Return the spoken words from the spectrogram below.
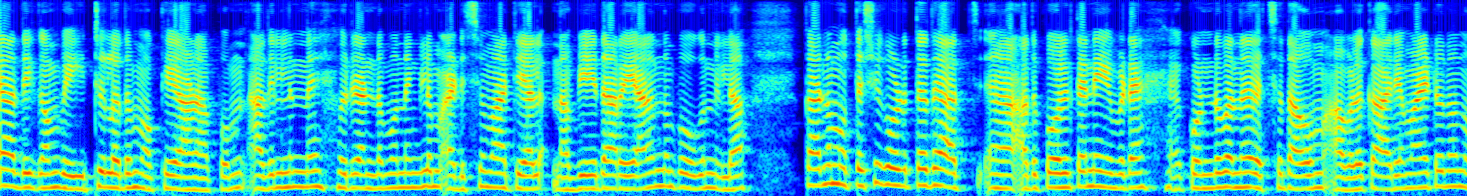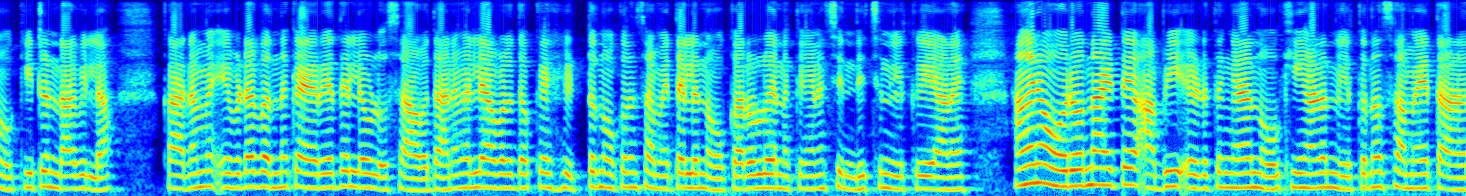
വളരെയധികം വെയിറ്റ് ഉള്ളതും ഒക്കെയാണ്. അപ്പം അതിൽ നിന്ന് ഒരു രണ്ട് മൂന്നെങ്കിലും അടിച്ചു മാറ്റിയാൽ നവ്യ ഇത് അറിയാനൊന്നും പോകുന്നില്ല. കാരണം മുത്തശ്ശി കൊടുത്തത് അതുപോലെ തന്നെ ഇവിടെ കൊണ്ടുവന്ന് വെച്ചതാവും. അവൾ കാര്യമായിട്ടൊന്നും നോക്കിയിട്ടുണ്ടാവില്ല. കാരണം ഇവിടെ വന്ന് കയറിയതല്ലേ ഉള്ളൂ. സാവധാനമല്ലേ അവൾ ഇതൊക്കെ ഇട്ട് നോക്കുന്ന സമയത്തല്ലേ നോക്കാറുള്ളൂ എന്നൊക്കെ ഇങ്ങനെ ചിന്തിച്ച് നിൽക്കുകയാണ്. അങ്ങനെ ഓരോന്നായിട്ട് അബി എടുത്തിങ്ങനെ നോക്കിയാണ് നിൽക്കുന്ന സമയത്താണ്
